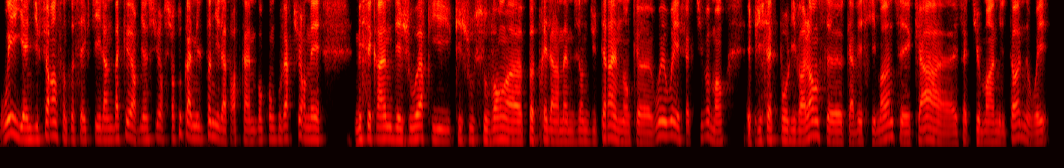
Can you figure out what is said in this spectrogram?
oui, il y a une différence entre safety et linebacker, bien sûr. Surtout qu'Hamilton, il apporte quand même beaucoup en couverture, mais, mais c'est quand même des joueurs qui, qui jouent souvent à peu près dans la même zone du terrain. Donc, euh, oui, oui, effectivement. Et puis, cette polyvalence euh, qu'avait Simon et qu'a euh, effectivement Hamilton, oui,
